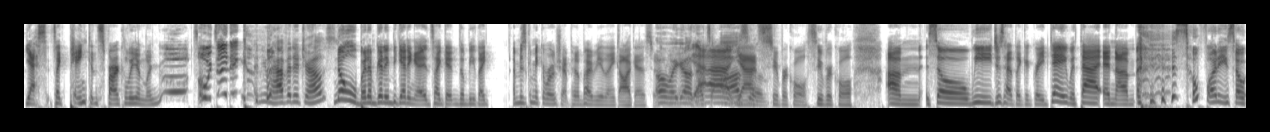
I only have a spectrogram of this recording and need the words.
Yes, it's like pink and sparkly and like, oh, it's so exciting. And you have it at your house? No, but I'm gonna be getting it. It's like a, they'll be like I'm just gonna make a road trip. It'll probably be like August. Or Oh my something. God, that's yeah, Yeah, it's super cool, super cool. Um, so we just had like a great day with that, and um, it's so funny. So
